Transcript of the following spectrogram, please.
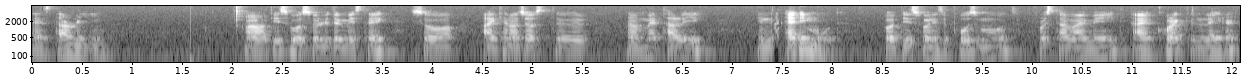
and start. Uh, this was a little mistake, so I can adjust the metarig in edit mode, but this one is a pose mode. First time I made, I corrected later.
